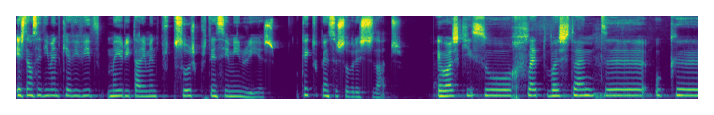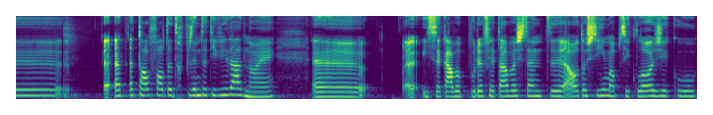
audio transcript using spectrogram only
Este é um sentimento que é vivido maioritariamente por pessoas que pertencem a minorias. O que é que tu pensas sobre estes dados? Eu acho que isso reflete bastante o que. a, a tal falta de representatividade, não é? Uh, isso acaba por afetar bastante a autoestima, o psicológico,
